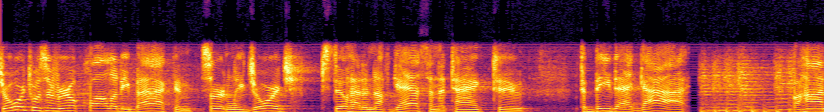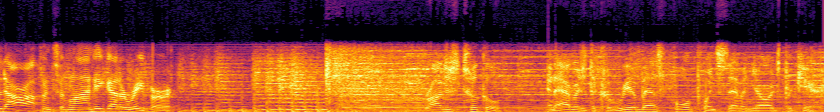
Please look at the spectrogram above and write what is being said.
George was a real quality back, and certainly George still had enough gas in the tank to to be that guy. Behind our offensive line, he got a rebirth. Rogers took over and averaged a career best 4.7 yards per carry.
